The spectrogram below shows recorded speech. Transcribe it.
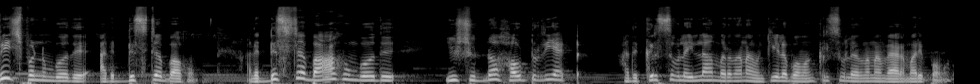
ரீச் பண்ணும்போது அது டிஸ்டர்ப் ஆகும். அந்த டிஸ்டர்ப் ஆகும்போது you should know how to react அது கிறிஸ்துவில் இல்லாமல் இருந்தால் அவன் கீழே போவான் கிறிஸ்துவில் இருந்தால் நான் வேறு மாதிரி போவான்.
